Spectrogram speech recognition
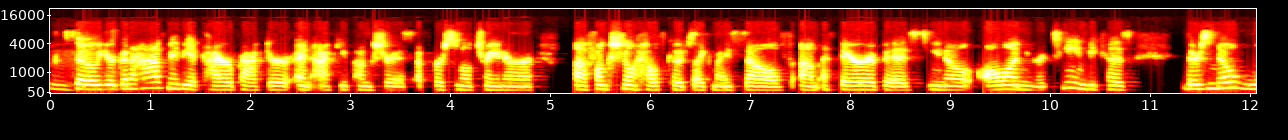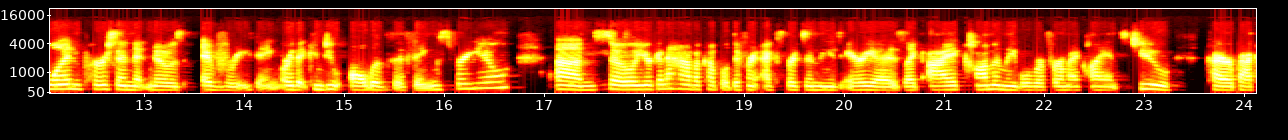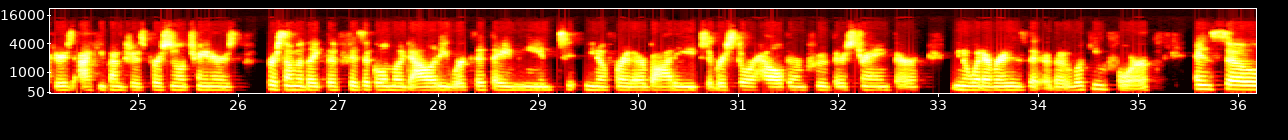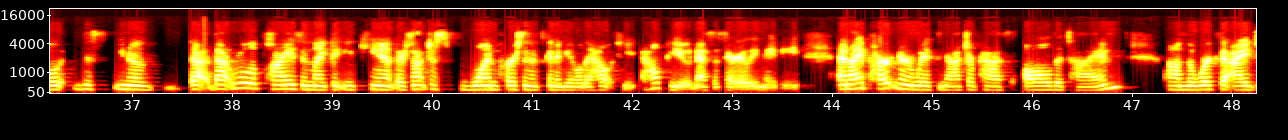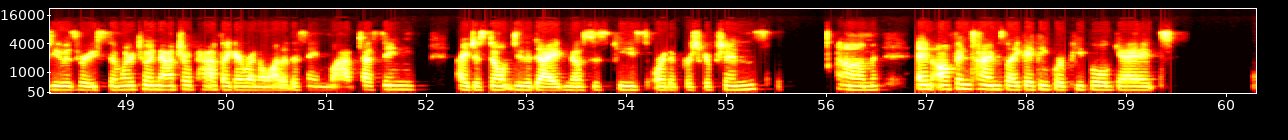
Mm-hmm. So you're going to have maybe a chiropractor, an acupuncturist, a personal trainer, a functional health coach like myself, um, a therapist, you know, all on your team because there's no one person that knows everything or that can do all of the things for you. Um, so you're going to have a couple different experts in these areas. Like I commonly will refer my clients to chiropractors, acupuncturists, personal trainers for some of like the physical modality work that they need to, you know, for their body to restore health or improve their strength or, you know, whatever it is that they're looking for and so this you know that that rule applies in like that you can't there's not just one person that's going to be able to help you help you necessarily maybe. And i partner with naturopaths all the time. Um, the work that i do is very similar to a naturopath like i run a lot of the same lab testing. I just don't do the diagnosis piece or the prescriptions. Um, and oftentimes like i think where people get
